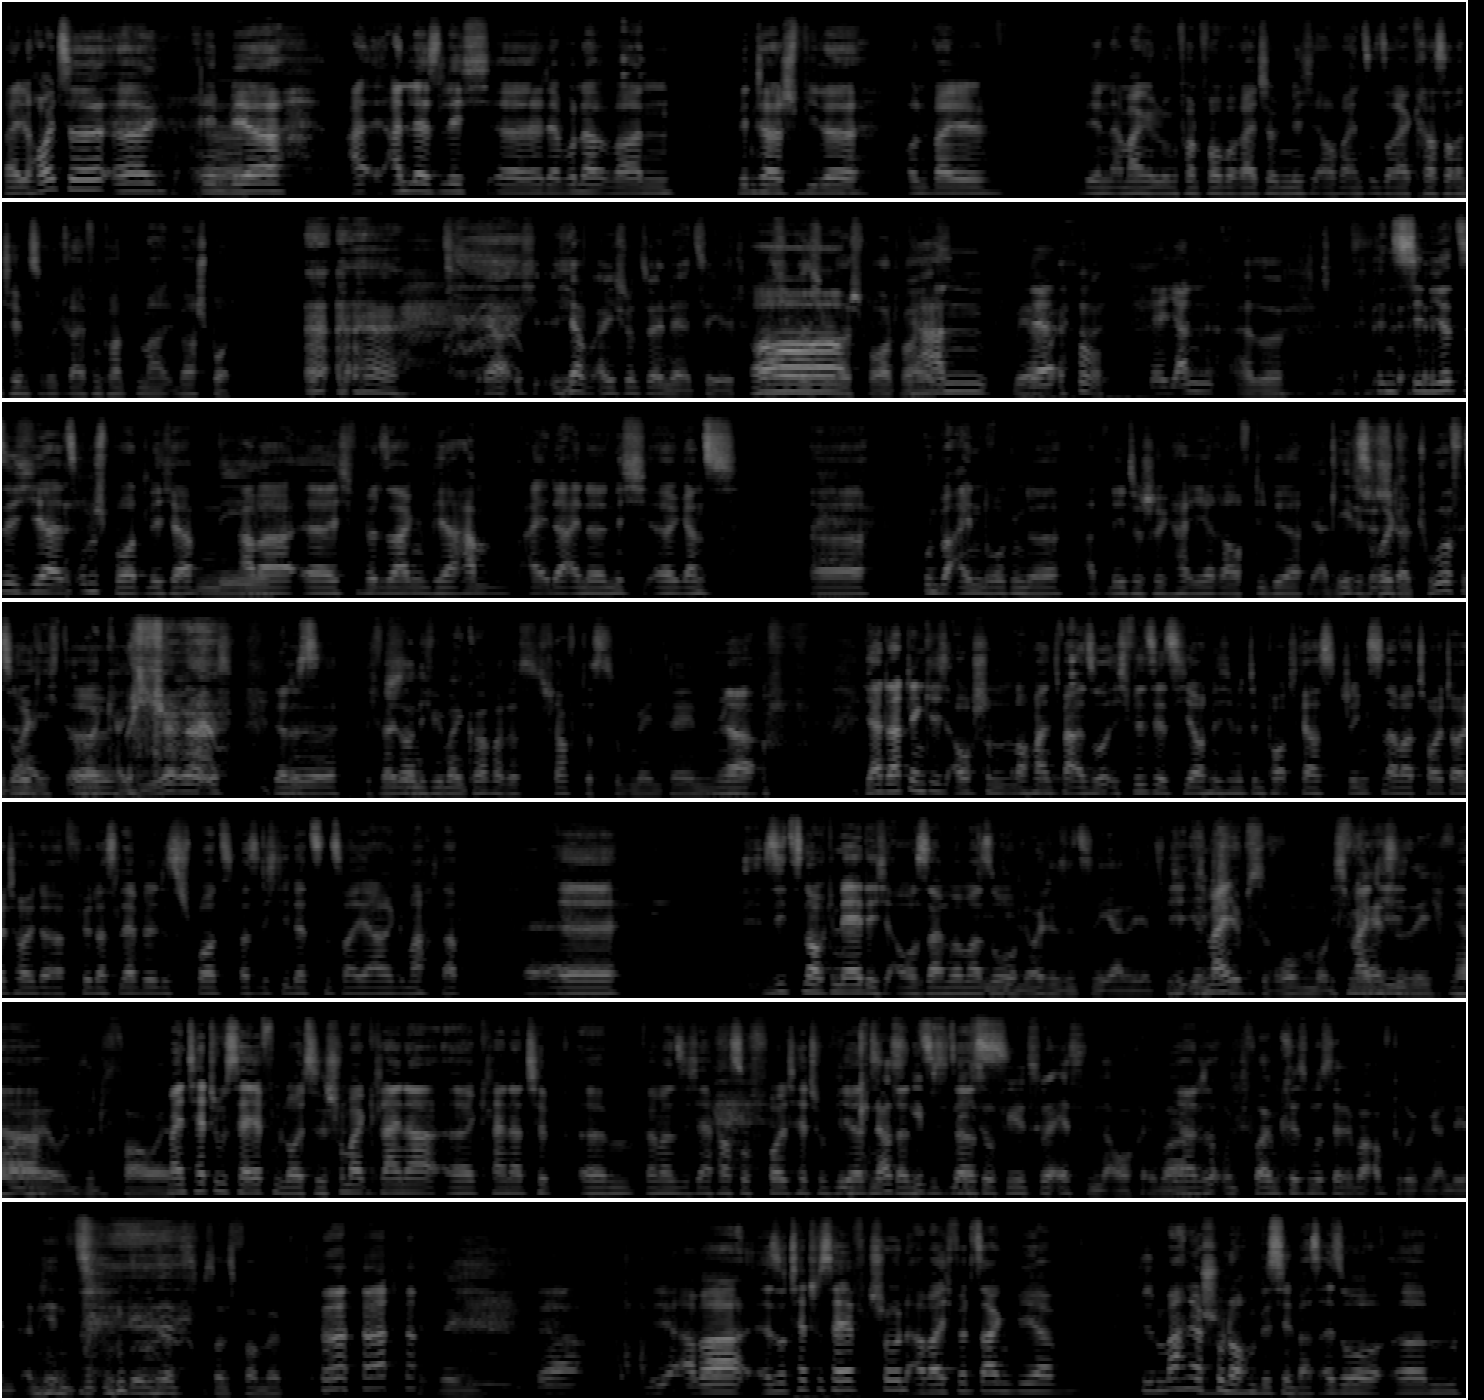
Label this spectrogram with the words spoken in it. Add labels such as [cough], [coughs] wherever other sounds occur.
Weil heute äh, reden Ja. wir anlässlich äh, der wunderbaren Winterspiele und weil wir in Ermangelung von Vorbereitung nicht auf eins unserer krasseren Themen zurückgreifen konnten, mal über Sport. [clears throat] Ja, ich, ich habe eigentlich schon zu Ende erzählt, Oh, was, ich, über Sport weiß. Jan, der, [laughs] der Jan also, inszeniert sich hier als unsportlicher. Nee. Aber äh, ich würde sagen, wir haben beide eine nicht äh, ganz äh, unbeeindruckende athletische Karriere, auf die wir. eine athletische Zurück- Statur zurück, vielleicht, aber äh, Karriere [laughs] ist. Ja, das, äh, ich weiß auch nicht, wie mein Körper das schafft, das zu maintainen. ja. [laughs] Ja, da denke ich auch schon noch manchmal. Also, ich will es jetzt hier auch nicht mit dem Podcast jinxen, aber toi, toi, toi, da für das Level des Sports, was ich die letzten zwei Jahre gemacht habe, Äh, äh, sieht es noch gnädig aus, sagen wir mal die, so. die Leute sitzen eher jetzt mit Ich- ich ihren mein- Chips rum und ich mein, fressen die- sich voll ja. und sind faul. Mein Tattoos helfen, Leute. Schon mal ein kleiner, äh, kleiner Tipp, ähm, wenn man sich einfach so voll Im tätowiert, Knast dann gibt es sieht nicht das so viel zu essen auch immer. Ja, das- und vor allem Chris muss dann immer abdrücken an den, an den Dicken, [laughs] den sonst, sonst vermöppt. Deswegen. Ja, nee, aber also Tattoos helfen schon, aber ich würde sagen, wir, wir machen ja schon noch ein bisschen was. Also, ähm,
